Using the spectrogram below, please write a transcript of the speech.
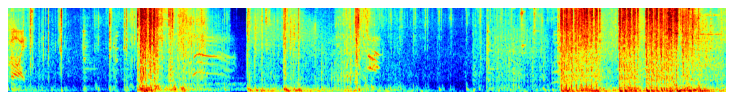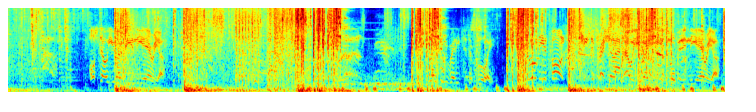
Stand by. Hostile UAV in the area. UAV ready to deploy. We're on the advance. Keep the pressure ladder. Our UAV is orbiting the area.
